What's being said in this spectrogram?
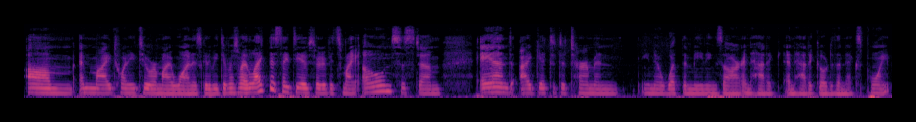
Um, and my 22 or my one is going to be different. So I like this idea of sort of it's my own system and I get to determine you know what the meanings are and how to and how to go to the next point.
